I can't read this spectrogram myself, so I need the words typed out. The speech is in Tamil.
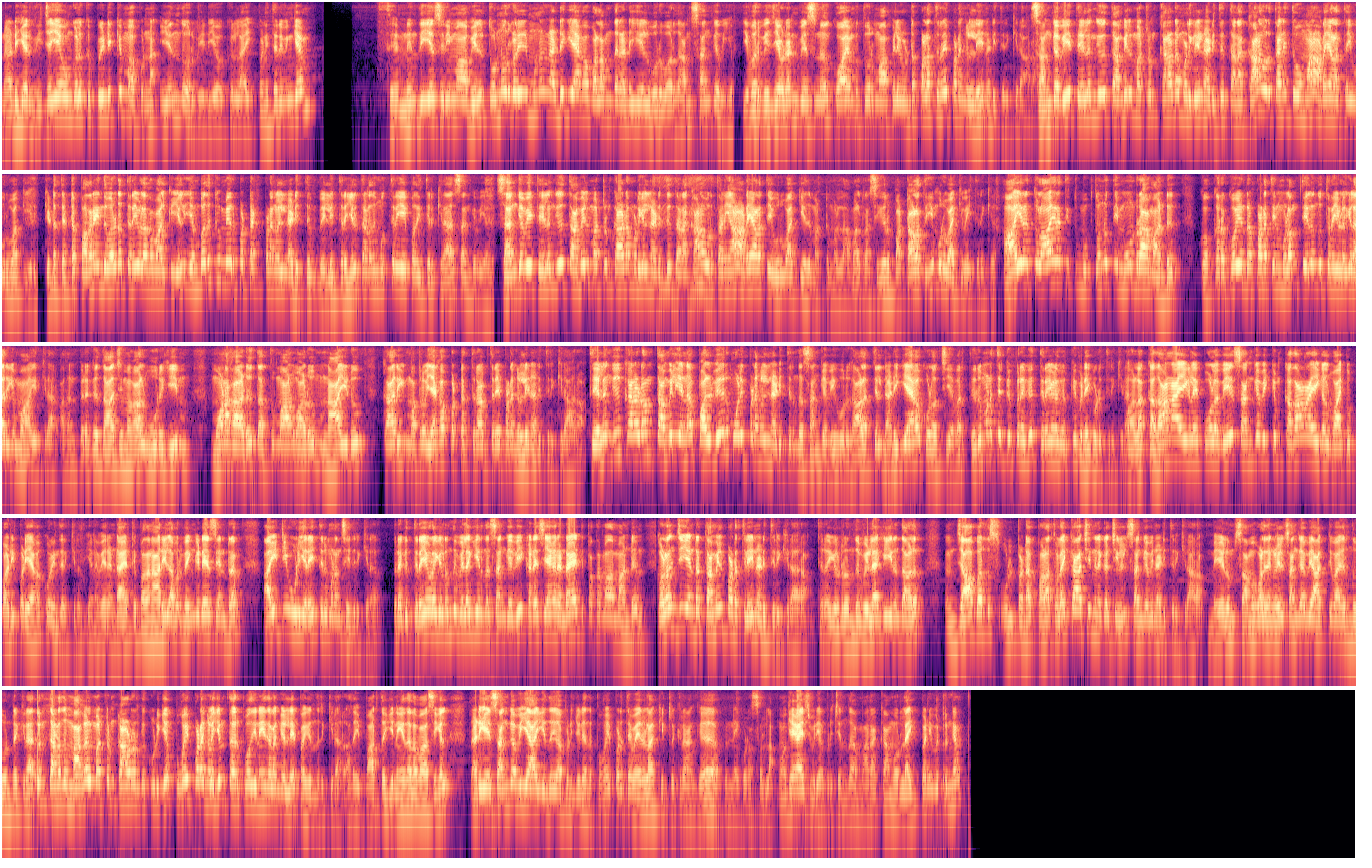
நடிகர் விஜயை உங்களுக்கு பிடிக்கும் அப்படின்னா எந்த ஒரு வீடியோவுக்கு லைக் பண்ணி தருவீங்க? தென்னிந்திய சினிமாவில் தொண்ணூறுகளில் முன்னணி நடிகையாக வளர்ந்த நடிகையில் ஒருவர் தான் சங்கவி. இவர் விஜயுடன் விஷ்ணு கோயம்புத்தூர் மாப்பிள்ளை உள்ளிட்ட பல திரைப்படங்களிலே நடித்திருக்கிறார். சங்கவி தெலுங்கு தமிழ் மற்றும் கன்னட மொழிகளில் நடித்து தனக்கான ஒரு தனித்துவமான அடையாளத்தை உருவாக்கி கிட்டத்தட்ட பதினைந்து வருட திரையுலக வாழ்க்கையில் எண்பதுக்கும் மேற்பட்ட படங்களில் நடித்து வெள்ளித்திரையில் தனது முத்திரையை பதித்திருக்கிறார் சங்கவி சங்கவி தெலுங்கு தமிழ் மற்றும் கன்னட மொழிகளில் நடித்து தனக்கான ஒரு தனியான அடையாளத்தை உருவாக்கியது மட்டுமல்லாமல் ரசிகர் பட்டாளத்தையும் உருவாக்கி வைத்திருக்கிறார். ஆயிரம் ஆயிரத்தி தொள்ளாயிரத்தி தொண்ணூற்றி தொண்ணூத்தி மூன்றாம் ஆண்டு கொக்கரக்கோ என்ற படத்தின் மூலம் தெலுங்கு திரையுலகில் அறிமுகமாகியிருக்கிறார் அதன் பிறகு தாஜ்மஹால் ஊருகி மொனகாடு தத்துமானுவாடு நாயுடு காரி மற்றும் ஏகப்பட்ட திரா திரைப்படங்களில் நடித்திருக்கிறாராம். தெலுங்கு கன்னடம் தமிழ் என பல்வேறு மொழி படங்களில் நடித்திருந்த சங்கவி ஒரு காலத்தில் நடிகையாக குலோச்சியவர் திருமணத்திற்கு பிறகு திரையுலகிற்கு விடை கொடுத்திருக்கிறார். பல கதாநாயகிகளைப் போலவே சங்கவிக்கும் கதாநாயகிகள் வாய்ப்பு படிப்படியாக குறைந்திருக்கிறது. எனவே ரெண்டாயிரத்தி பதினாறில் அவர் வெங்கடேஷ் என்ற ஐடி ஊழியரை திருமணம் செய்திருக்கிறார். பிறகு திரையுலகிலிருந்து விலகியிருந்த சங்கவி கடைசியாக ரெண்டாயிரத்தி பத்தொன்பதாம் ஆண்டு கொளஞ்சி என்ற தமிழ் படத்திலே நடித்திருக்கிறாராம். திரையிலிருந்து விலகி இருந்தாலும் ஜாபர்தஸ் உள்பட பல தொலைக்காட்சி நிகழ்ச்சிகளில் சங்கவி நடித்திருக்கிறாராம். மேலும் சமூக வலைதளங்களில் சங்கவி ஆக்டிவாக இருந்து கொண்டிருக்கிறார். தனது மகள் மற்றும் கணவர் இருக்கக்கூடிய புகைப்படங்களையும் தற்போது இணையதளங்களிலே பகிர்ந்திருக்கிறார். அதை பார்த்த இணையதளவாசிகள் நடிகை சங்கவியா இது? அப்படின்னு சொல்லி அந்த புகைப்படத்தை வைரலாக்கிட்டு இருக்கிறாங்க அப்படின்னே கூட சொல்லலாம். ஓகே காய்ஸ் வீடியோ பிடிச்சிருந்தா மறக்காம ஒரு லைக் பண்ணி விட்டுருங்க.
